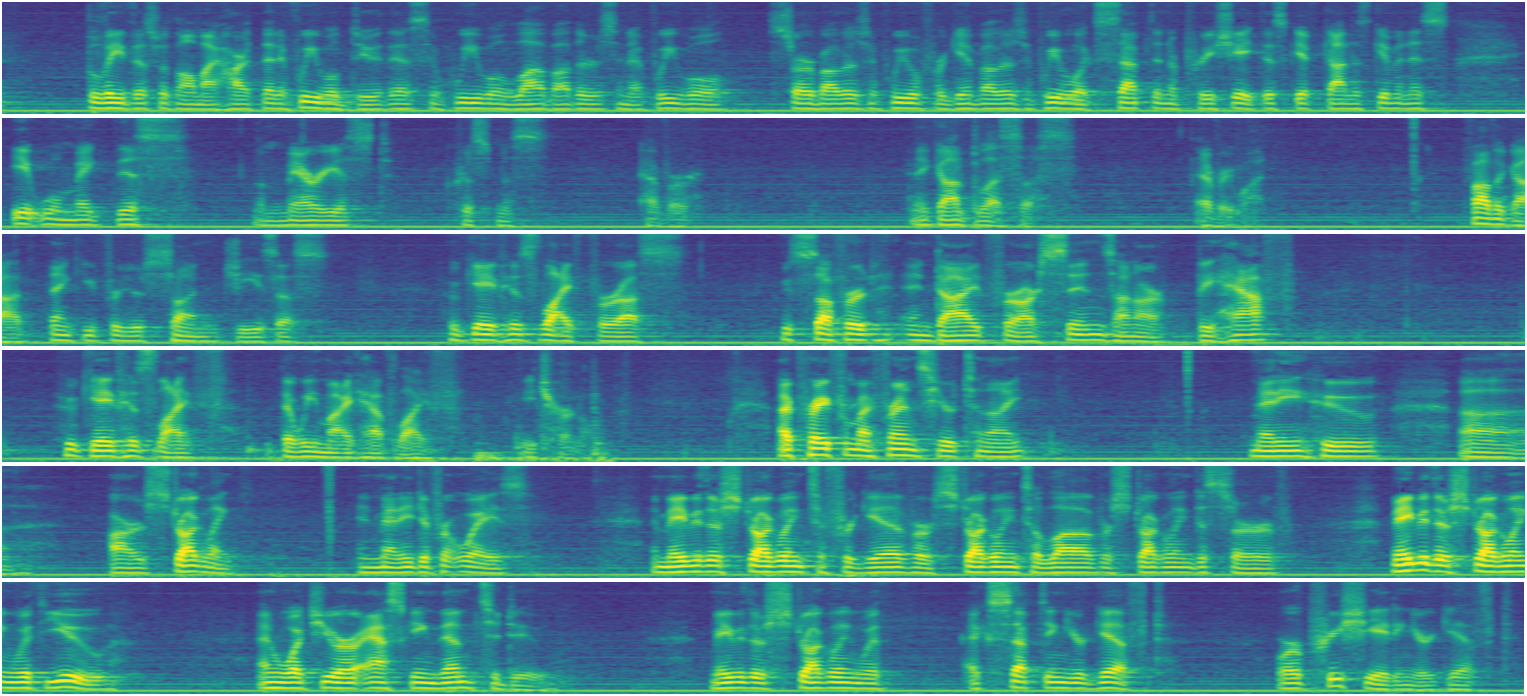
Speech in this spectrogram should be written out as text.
believe this with all my heart that if we will do this, if we will love others, and if we will serve others, if we will forgive others, if we will accept and appreciate this gift God has given us, it will make this the merriest Christmas ever. May God bless us, everyone. Father God, thank you for your Son, Jesus, who gave his life for us who suffered and died for our sins on our behalf, who gave his life that we might have life eternal. I pray for my friends here tonight, many who uh, are struggling in many different ways. And maybe they're struggling to forgive, or struggling to love, or struggling to serve. Maybe they're struggling with you and what you are asking them to do. Maybe they're struggling with accepting your gift or appreciating your gift.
